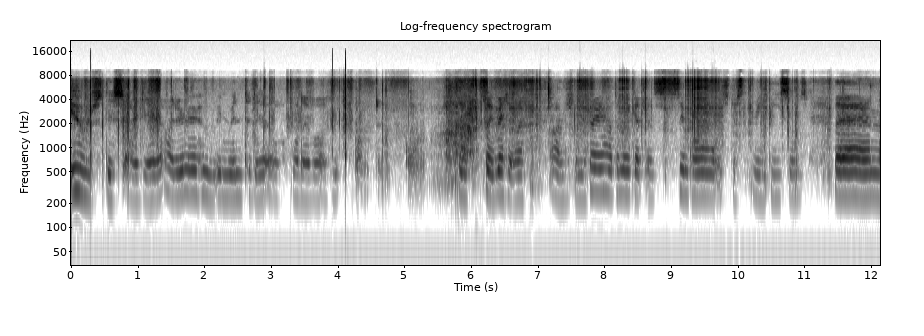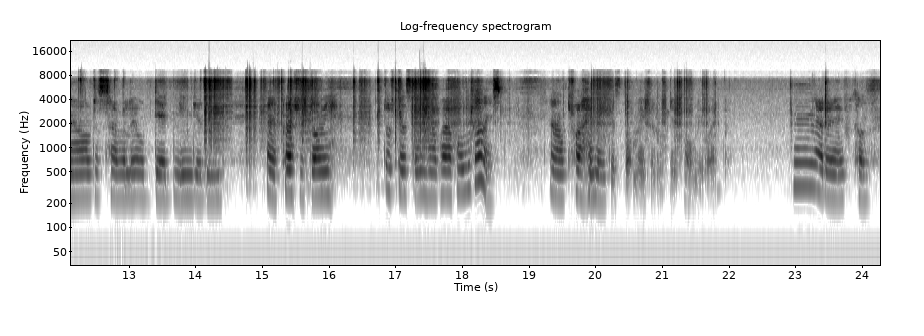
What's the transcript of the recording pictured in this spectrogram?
used this idea. I don't know who invented it or whatever I just want to call it. So basically, I'm just going to show you how to make it. It's simple, it's just three pieces. Then I'll just have a little dead ninja dude and a precious dummy, just testing how powerful the gun is. And I'll try and make a stop motion, it probably won't. Mm, I don't know, because...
